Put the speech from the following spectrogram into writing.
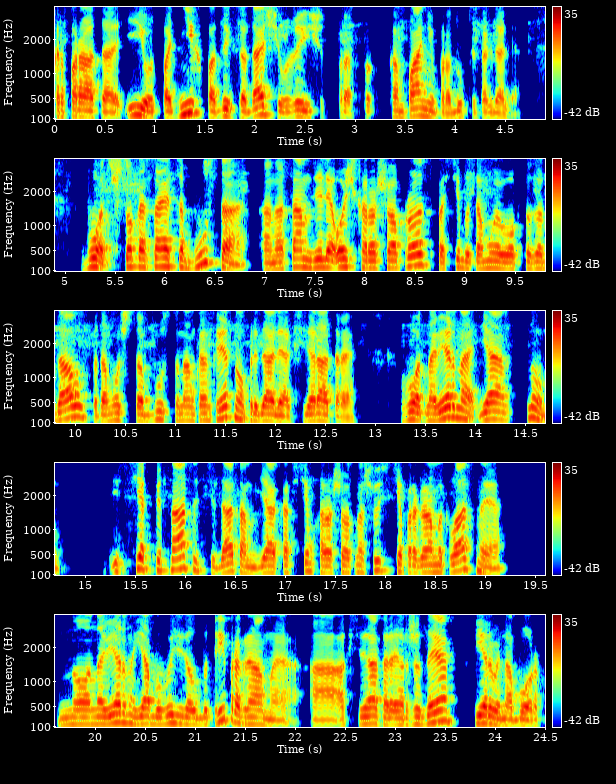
корпората, и вот под них, под их задачи уже ищут про, компанию, продукт и так далее. Вот, что касается буста, а, на самом деле очень хороший вопрос, спасибо тому его, кто задал, потому что буста нам конкретно придали акселераторы. Вот, наверное, я, ну, из всех 15, да, там я ко всем хорошо отношусь, все программы классные, но, наверное, я бы выделил бы три программы. А, акселератор РЖД, первый набор,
